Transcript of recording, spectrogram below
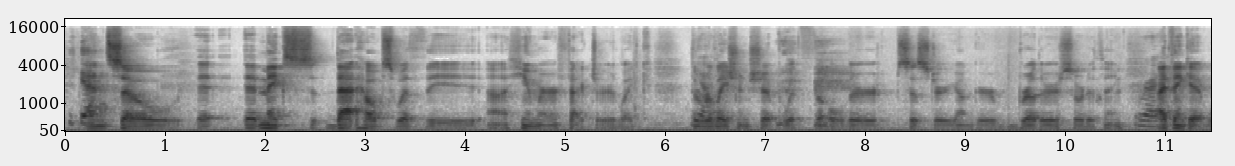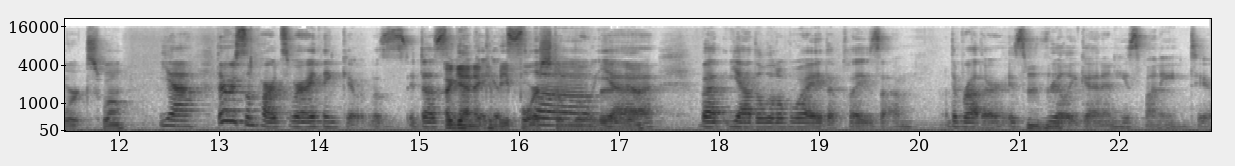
Yeah. and so it, it makes that helps with the uh, humor factor like the Yeah. relationship with the older sister younger brother sort of thing Right. i think it works well Yeah, there were some parts where I think it was it does Again, like it could be forced a little bit, yeah. but yeah, the little boy that plays um, the brother is Mhm. really good and he's funny too.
